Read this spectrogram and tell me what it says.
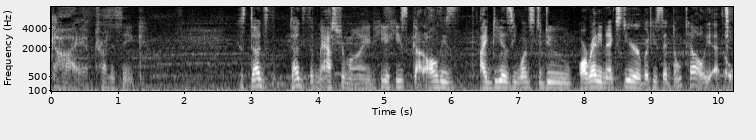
guy, I'm trying to think. Because Doug's Doug's the mastermind. He he's got all these ideas he wants to do already next year, but he said, "Don't tell yet. Oh,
